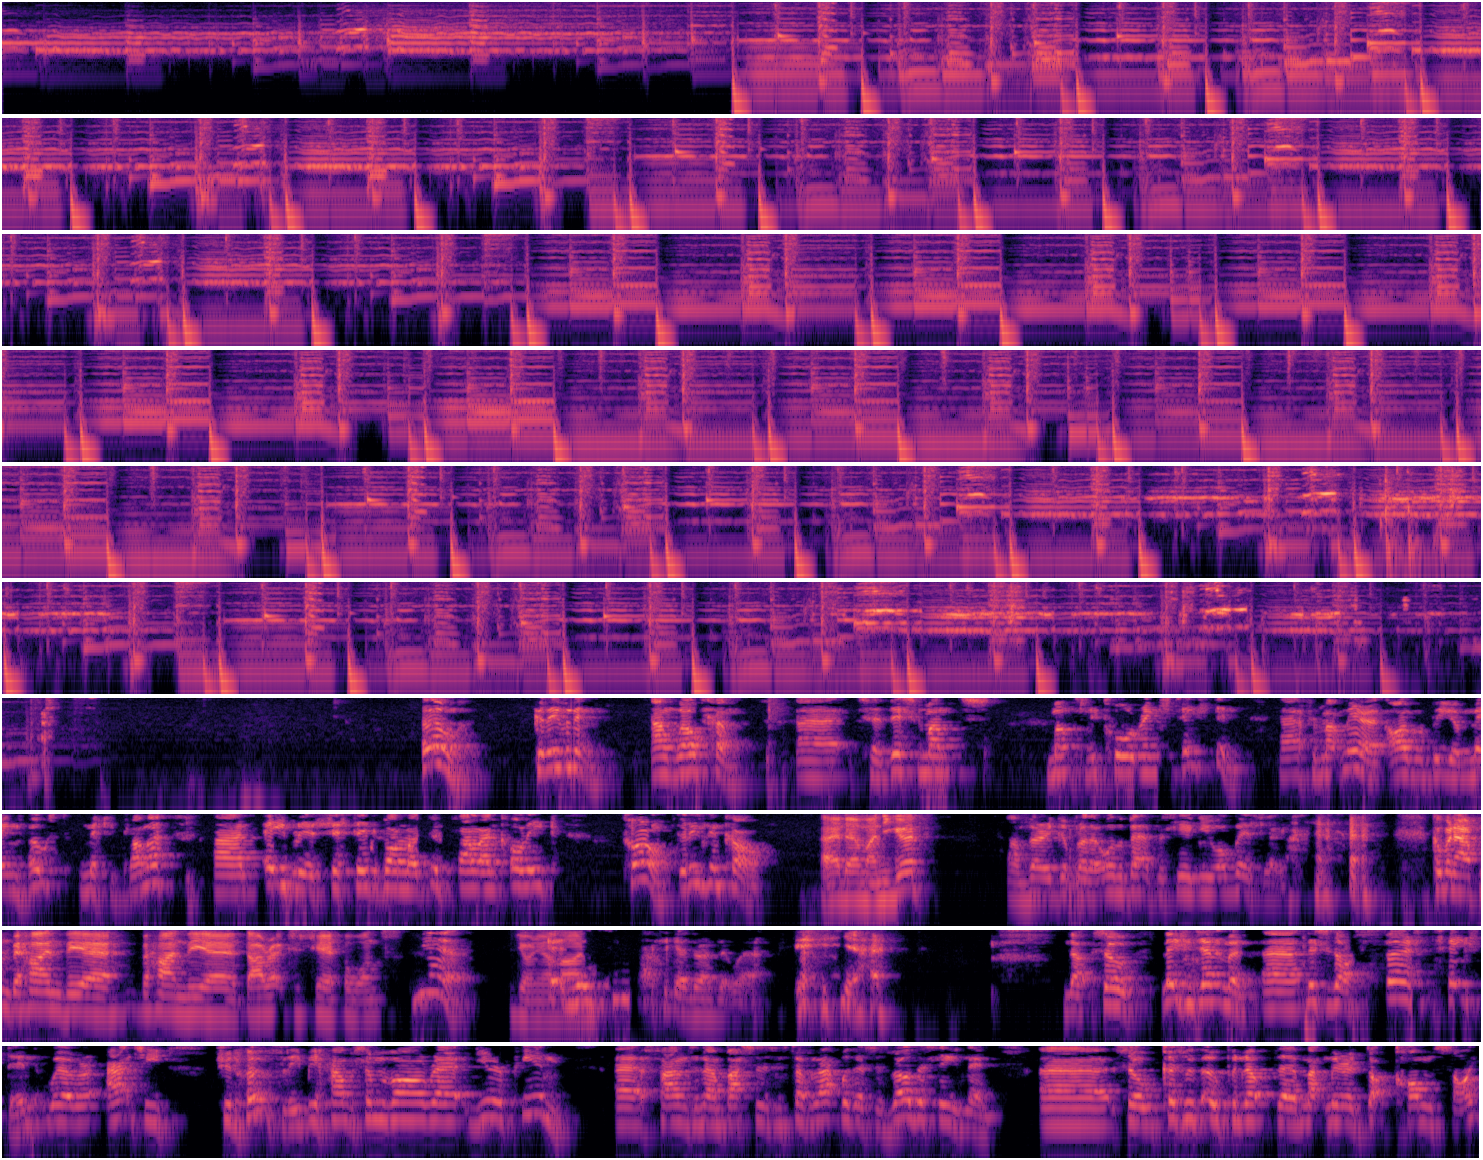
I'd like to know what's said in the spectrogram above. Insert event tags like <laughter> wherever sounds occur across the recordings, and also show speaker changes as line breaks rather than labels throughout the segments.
Good evening and welcome uh, to this month's monthly core range tasting uh, from Mackmyra. I will be your main host, Micky Plummer, and ably assisted by my good pal and colleague, Carl. Good evening, Carl.
Hi there, man. You good?
I'm very good, brother. All the better for seeing you, obviously. <laughs>
Coming out from behind the uh, behind the uh, director's chair for once.
Yeah. Getting the team back together, as it were. <laughs>
yeah.
No. So, ladies and gentlemen, uh, this is our first tasting where we're actually should hopefully be have some of our uh, European uh, fans and ambassadors and stuff like that with us as well this evening. Uh, so, because we've opened up the mackmyra.com site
